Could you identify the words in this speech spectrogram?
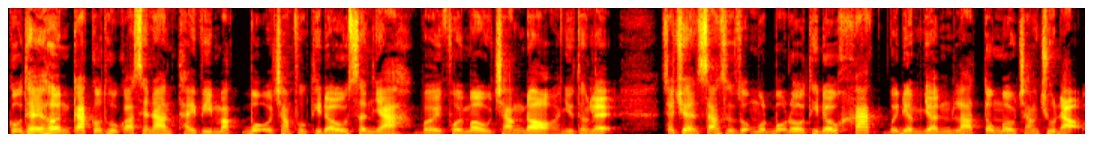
Cụ thể hơn, các cầu thủ của Arsenal thay vì mặc bộ trang phục thi đấu sân nhà với phối màu trắng đỏ như thường lệ, sẽ chuyển sang sử dụng một bộ đồ thi đấu khác với điểm nhấn là tông màu trắng chủ đạo.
